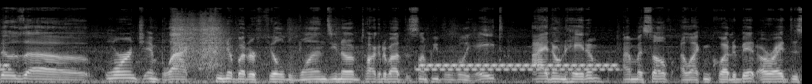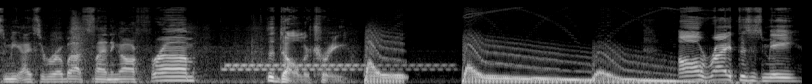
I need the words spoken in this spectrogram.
those uh, orange and black peanut butter filled ones. You know what I'm talking about that some people really hate. I don't hate them. I myself, I like them quite a bit. All right, this is me, Icy Robot, signing off from the Dollar Tree. All right, this is me.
